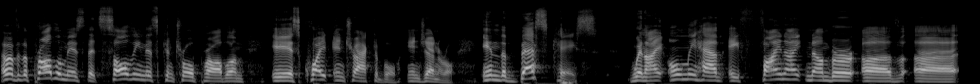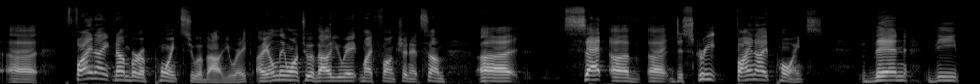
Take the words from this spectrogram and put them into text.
However, the problem is that solving this control problem is quite intractable in general. In the best case, when I only have a finite number of uh, uh, finite number of points to evaluate, I only want to evaluate my function at some uh, set of uh, discrete finite points, then the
